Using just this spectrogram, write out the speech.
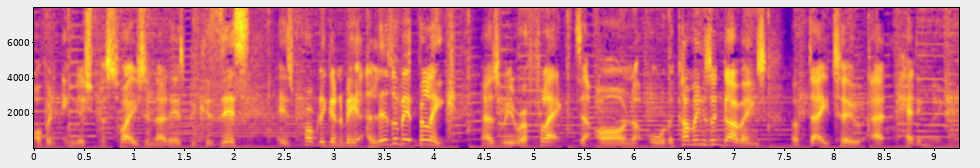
of an English persuasion, that is, because this is probably going to be a little bit bleak as we reflect on all the comings and goings of day two at Headingley.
